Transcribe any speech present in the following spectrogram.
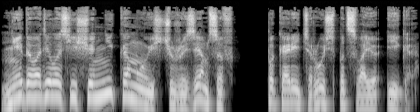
Не доводилось еще никому из чужеземцев покорить Русь под свое иго.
